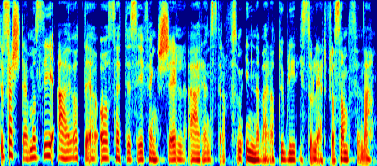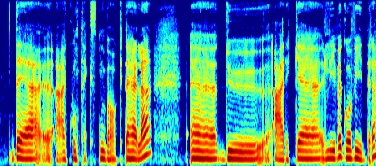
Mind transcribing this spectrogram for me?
Det første jeg må si, er jo at det å settes i fengsel er en straff som innebærer at du blir isolert fra samfunnet. Det er konteksten bak det hele. Eh, du er ikke Livet går videre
